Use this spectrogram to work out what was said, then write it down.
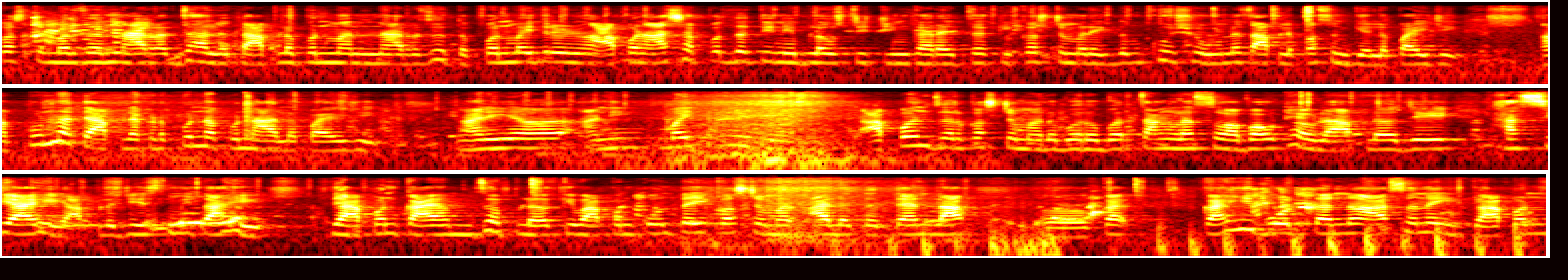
कस्टमर जर नाराज झालं तर आपलं पण मन नाराज होतं. पण मैत्रिणी आपण अशा पद्धतीने ब्लाऊज स्टिचिंग करायचं की कस्टमर एकदम खुश होऊनच आपल्यापासून गेलं पाहिजे. पुन्हा ते आपल्याकडे पुन्हा पुन्हा आलं पाहिजे. आणि आणि मैत्रिणी आपण जर कस्टमर बरोबर चांगला स्वभाव ठेवला आपलं जे हास्य आहे आपलं जे स्मित आहे ते आपण कायम जपलं किंवा आपण कोणताही कस्टमर आलं तर त्यांना का काही बोलताना असं नाही का आपण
